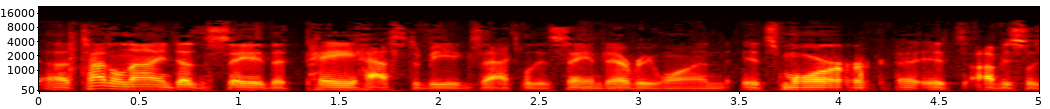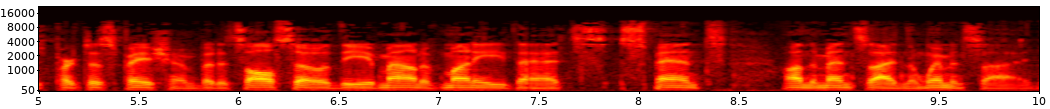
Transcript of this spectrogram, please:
uh, Title IX doesn't say that pay has to be exactly the same to everyone. It's more, uh, it's obviously participation, but it's also the amount of money that's spent on the men's side and the women's side.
